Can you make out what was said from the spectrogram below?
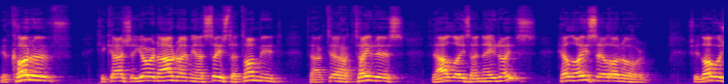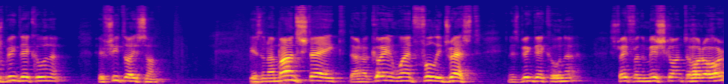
Wir korov ki kash yord aroim ya seis ta tomid, fakter hakteires, ve allois aneiros, helois el horor. She lovos big de kunne, if she toison. Is an amman state that a kohen went fully dressed in his big day kuna, straight from the Mishkan to Horahor,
